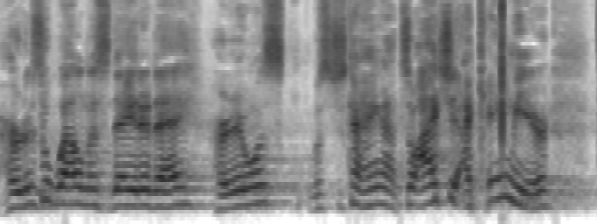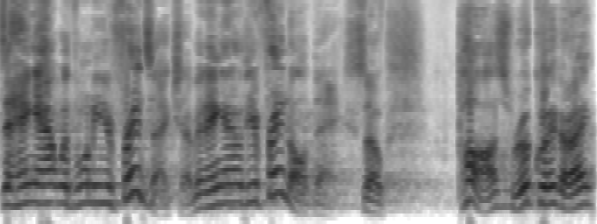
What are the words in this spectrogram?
heard it was a wellness day today. Heard everyone was, was just kind of hanging out. So I actually, I came here to hang out with one of your friends, actually. I've been hanging out with your friend all day. So pause real quick, all right?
